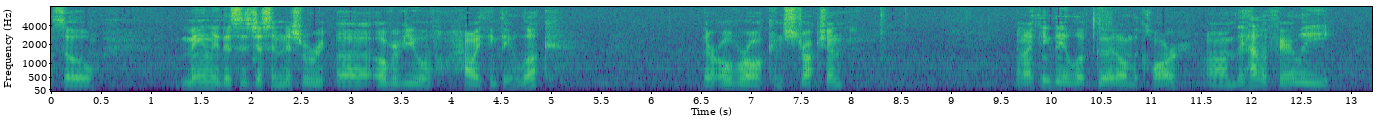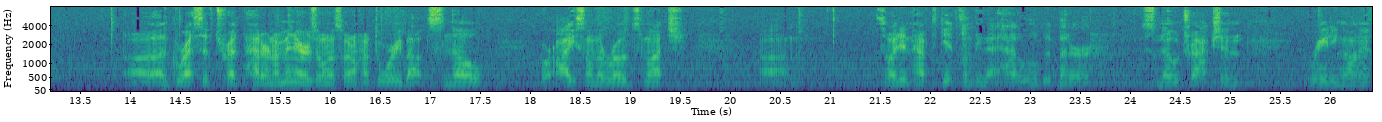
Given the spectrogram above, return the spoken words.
so mainly this is just an initial uh, overview of how I think they look their overall construction and I think they look good on the car. Um, they have a fairly uh, aggressive tread pattern. I'm in Arizona, so I don't have to worry about snow or ice on the roads much. Um, so I didn't have to get something that had a little bit better snow traction rating on it.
